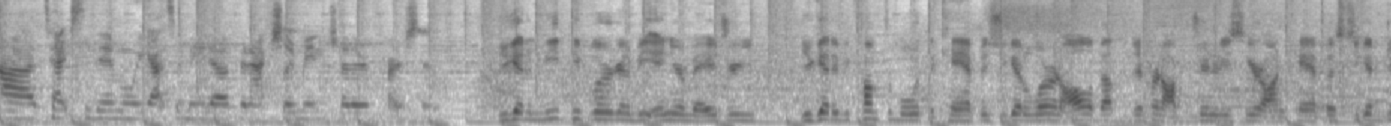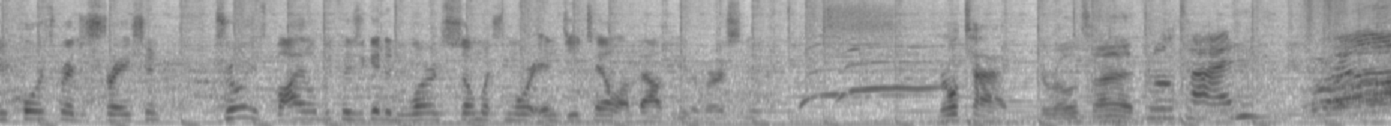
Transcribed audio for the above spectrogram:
uh, texted them and we got to meet up and actually meet each other in person. You get to meet people who are going to be in your major. You, you get to be comfortable with the campus. You get to learn all about the different opportunities here on campus. You get to do course registration. It's really it's vital because you get to learn so much more in detail about the university. Roll Tide. The roll tide. Roll Tide. Roll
